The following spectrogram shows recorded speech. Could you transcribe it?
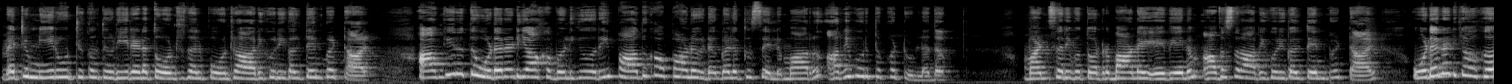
மற்றும் நீரூற்றுகள் திடீரென தோன்றுதல் போன்ற அறிகுறிகள் தென்பட்டால் அங்கிருந்து உடனடியாக வெளியேறி பாதுகாப்பான இடங்களுக்கு செல்லுமாறு அறிவுறுத்தப்பட்டுள்ளது. மண் சரிவு தொடர்பான ஏதேனும் அவசர அறிகுறிகள் தென்பட்டால் உடனடியாக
